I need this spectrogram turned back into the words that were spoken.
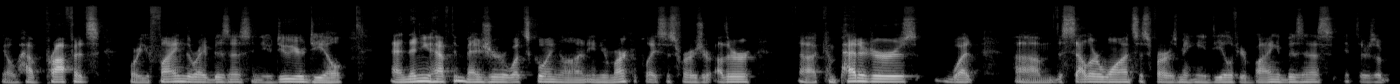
you know, have profits or you find the right business and you do your deal. And then you have to measure what's going on in your marketplace as far as your other uh, competitors, what um, the seller wants as far as making a deal if you're buying a business, if there's an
